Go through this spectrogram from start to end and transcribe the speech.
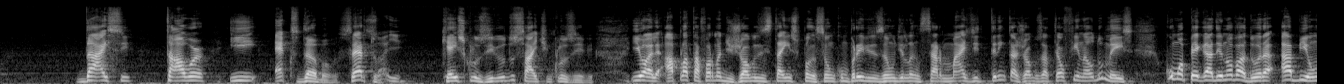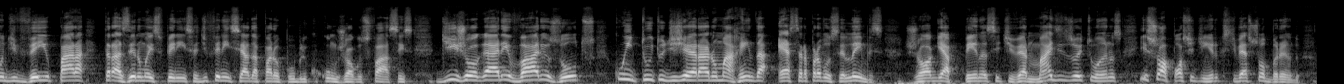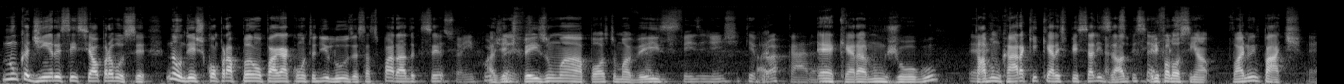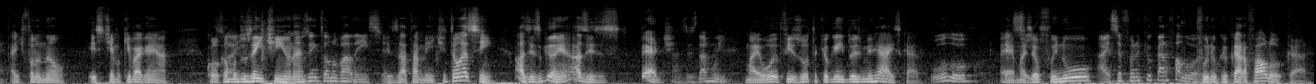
Dice, Tower e X-Double, certo? Isso aí. Que é exclusivo do site, inclusive. E olha, a plataforma de jogos está em expansão com previsão de lançar mais de 30 jogos até o final do mês. Com uma pegada inovadora, a Beyond veio para trazer uma experiência diferenciada para o público com jogos fáceis de jogar e vários outros com o intuito de gerar uma renda extra para você. Lembre-se, jogue apenas se tiver mais de 18 anos e só aposte dinheiro que estiver sobrando. Nunca dinheiro essencial para você. Não deixe de comprar pão, pagar conta de luz, essas paradas que você... É A gente fez uma aposta uma A gente vez... fez e a gente quebrou a cara. É, que era num jogo. É. Tava um cara aqui que era especializado. Era. Ele falou assim: ó, vai no empate. É. A gente falou: não, esse time aqui vai ganhar. Colocamos duzentinho, né? Duzentão no Valência. Exatamente. Então é assim: às vezes ganha, às vezes perde. Às vezes dá ruim. Mas eu fiz outra que eu ganhei dois mil reais, cara. Ô, louco. É, Aí mas sim. eu fui no. Aí você foi no que o cara falou. Fui né? no que o cara falou, cara.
